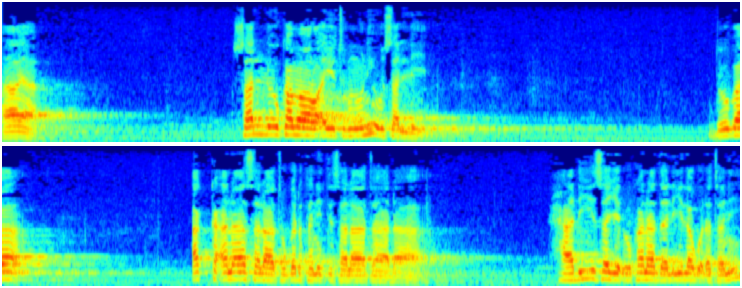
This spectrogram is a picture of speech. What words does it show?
هايا. صلوا كما رأيتموني أصلي. دوبا akka anaa salaatu gartanitti salaataadha hadiisa jedhu kana daliila godhatanii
